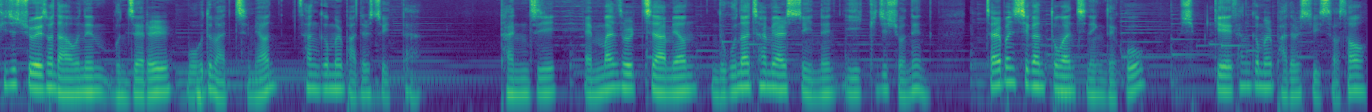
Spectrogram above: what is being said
퀴즈쇼에서 나오는 문제를 모두 맞히면 상금을 받을 수 있다. 단지 앱만 설치하면 누구나 참여할 수 있는 이 퀴즈쇼는 짧은 시간 동안 진행되고 쉽게 상금을 받을 수 있어서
